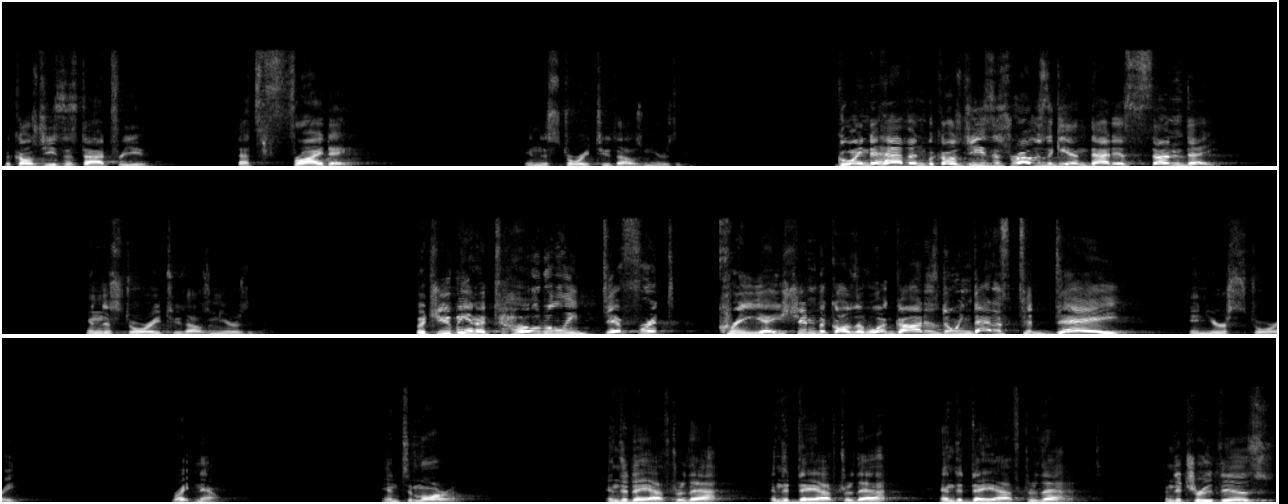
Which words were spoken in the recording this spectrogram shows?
because Jesus died for you. That's Friday in the story 2,000 years ago. Going to heaven because Jesus rose again. That is Sunday in the story 2,000 years ago. But you being a totally different creation because of what God is doing, that is today in your story, right now, and tomorrow, and the day after that, and the day after that, and the day after that. And the truth is,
